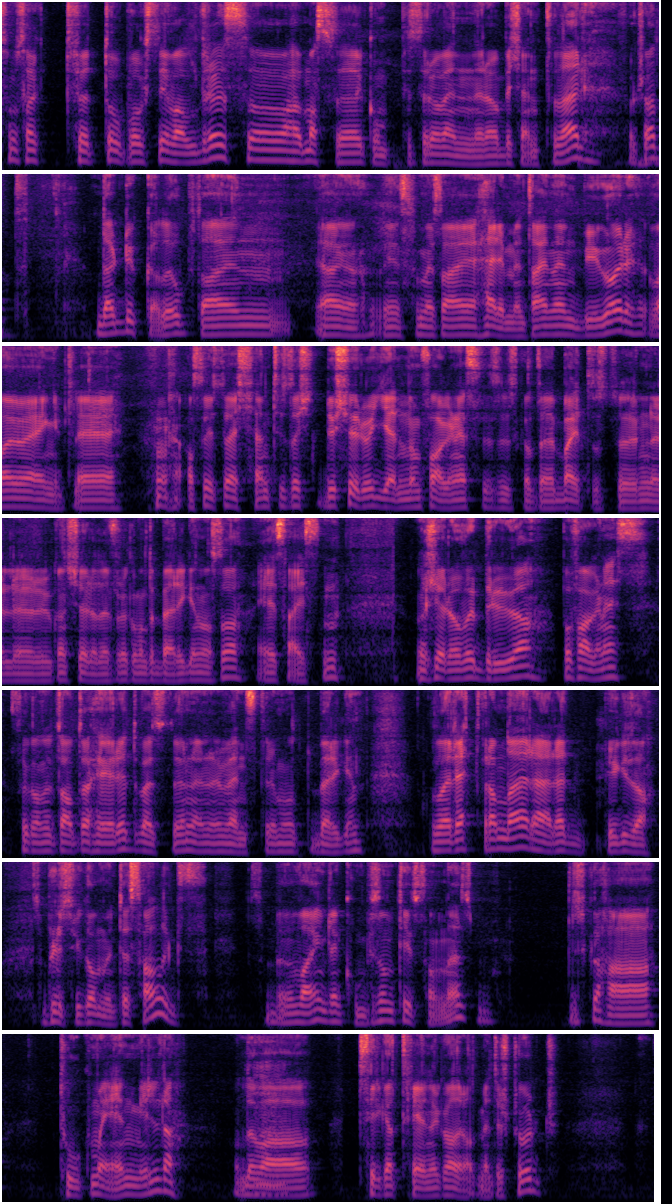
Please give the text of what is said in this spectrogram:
som sagt født og oppvokst i Valdres og har masse kompiser og venner og bekjente der fortsatt. Der dukka det opp da en ja, som jeg sa, hermetegn en bygård. Det var jo egentlig altså Hvis du er kjent hvis du, du kjører jo gjennom Fagernes hvis du skal til Beitostølen, eller du kan kjøre det for å komme til Bergen også, E16. Når du kjører over brua på Fagernes, så kan du ta til høyre til Beitostølen eller venstre mot Bergen. Og da Rett fram der er et bygg, da. Så plutselig kom hun til salgs. Så det var egentlig en kompis som tipsa om det. Du skulle ha 2,1 mil, da. Og det var ca. 300 kvadratmeter stort.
